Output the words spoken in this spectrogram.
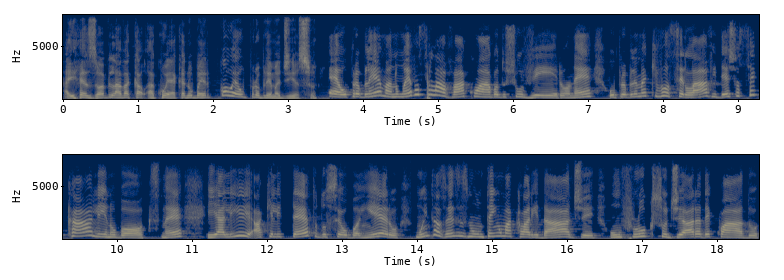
Aí resolve lava a cueca no banheiro. Qual é o problema disso? É, o problema não é você lavar com a água do chuveiro, né? O problema é que você lava e deixa secar ali no box, né? E ali, aquele teto do seu banheiro, muitas vezes não tem uma claridade, um fluxo de ar adequado.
